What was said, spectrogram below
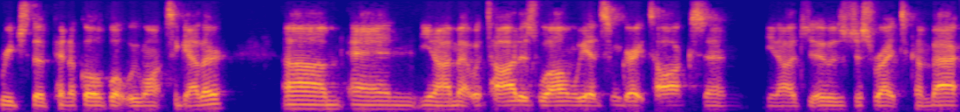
reach the pinnacle of what we want together. Um, and you know, I met with Todd as well, and we had some great talks. And you know, it, was just right to come back.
